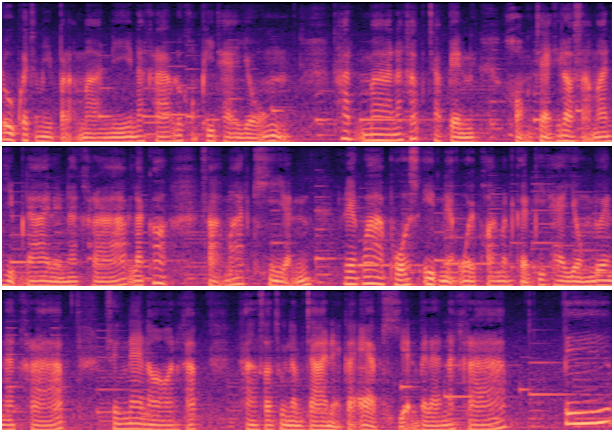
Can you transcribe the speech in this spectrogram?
รูปก็จะมีประมาณนี้นะครับ รูปของพี่แทยง ถัดมานะครับจะเป็นของแจกที่เราสามารถหยิบได้เลยนะครับ แล้วก็สามารถเขียนเรียกว่าโพสต์อิทเนี่ยอวยพรวันเกิดพี่แทยงด้วยนะครับ ซึ่งแน่นอนครับ ทางซอนซูนำจายเนี่ยก็แอบเขียนไปแล้วนะครับ ตึ๊บ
